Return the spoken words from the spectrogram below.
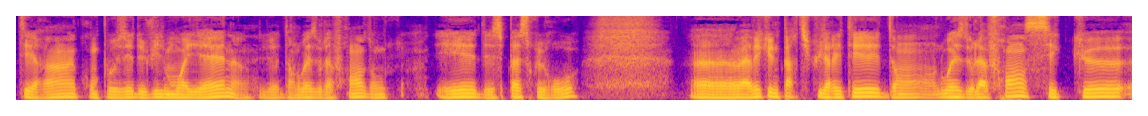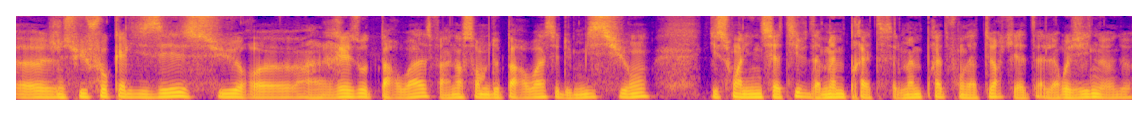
terrain composé de villes moyennes, dans l'ouest de la France, donc et d'espaces ruraux. Euh, avec une particularité dans l'ouest de la France, c'est que euh, je suis focalisé sur euh, un réseau de paroisses, enfin un ensemble de paroisses et de missions qui sont à l'initiative d'un même prêtre. C'est le même prêtre fondateur qui est à l'origine de,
